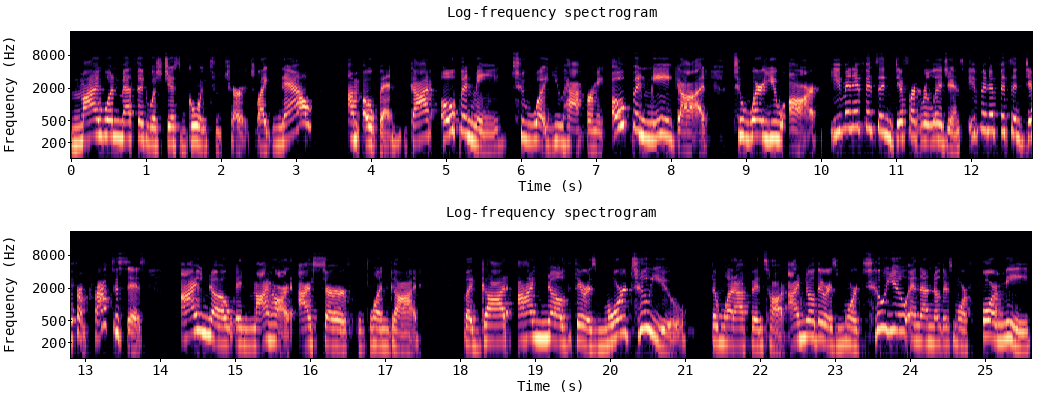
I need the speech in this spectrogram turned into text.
my one method was just going to church. Like now, I'm open. God, open me to what you have for me. Open me, God, to where you are. Even if it's in different religions, even if it's in different practices, I know in my heart I serve one God. But God, I know that there is more to you than what I've been taught. I know there is more to you, and I know there's more for me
